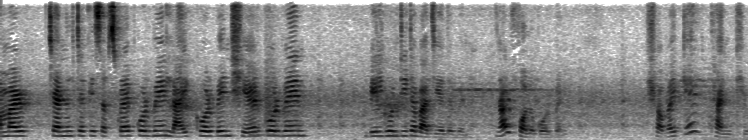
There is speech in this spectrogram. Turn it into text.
আমার চ্যানেলটাকে সাবস্ক্রাইব করবেন লাইক করবেন শেয়ার করবেন, বেল ঘন্টিটা বাজিয়ে দেবেন, আর ফলো করবেন। সবাইকে থ্যাংক ইউ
